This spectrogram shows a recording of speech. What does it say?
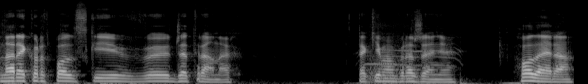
na rekord polski w jetranach. Takie mam wrażenie. Cholera.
